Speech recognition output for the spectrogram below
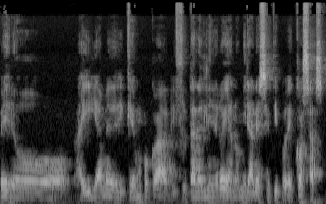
pero ahí ya me dediqué un poco a disfrutar el dinero y a no mirar ese tipo de cosas.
